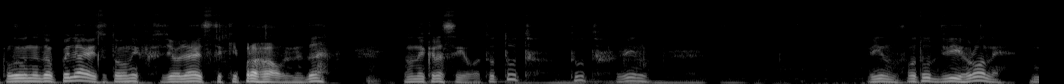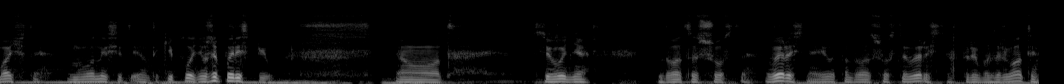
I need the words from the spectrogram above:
коли вони допиляються, то у них з'являються такі прогалини, да? Вони красиво. То тут, тут він, він, отут дві грони, бачите, ну вони всі такі плотні, вже переспів. От. Сьогодні 26 вересня, і от на 26 вересня треба зривати,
